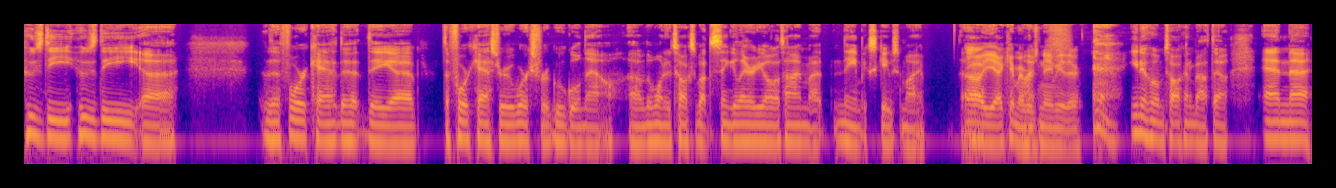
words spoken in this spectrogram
who's the who's the uh, the forecast the the uh, the forecaster who works for Google now, uh, the one who talks about the singularity all the time. Uh, name escapes my. Oh yeah, I can't remember his name either. you know who I'm talking about though, and uh,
